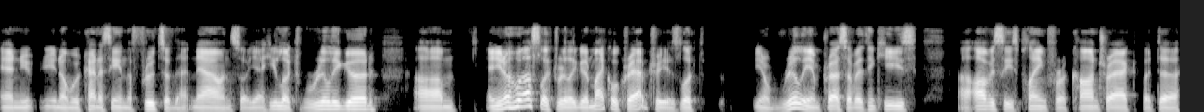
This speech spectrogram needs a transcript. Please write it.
and you you know we're kind of seeing the fruits of that now. And so yeah, he looked really good. Um, and you know who else looked really good? Michael Crabtree has looked you know really impressive. I think he's uh, obviously he's playing for a contract, but uh,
